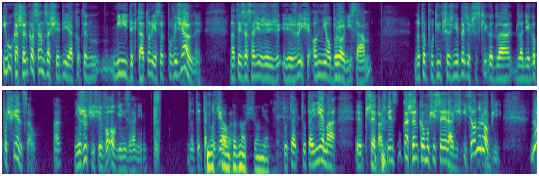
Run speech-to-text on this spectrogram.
i Łukaszenko sam za siebie jako ten mini dyktator jest odpowiedzialny na tej zasadzie, że jeżeli się on nie obroni sam, no to Putin przecież nie będzie wszystkiego dla, dla niego poświęcał. Tak? Nie rzuci się w ogień za nim. No to, tak no, to z działa. pewnością nie. Tutaj, tutaj nie ma y, przebacz, więc Łukaszenko musi sobie radzić. I co on robi? No,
